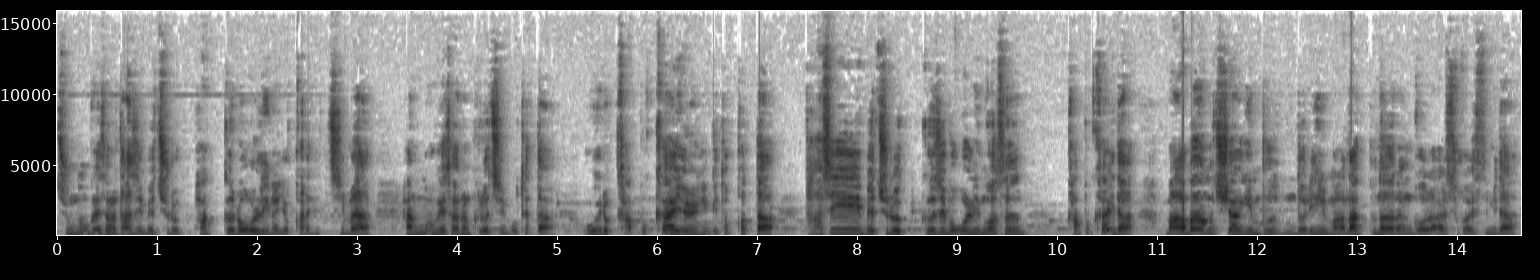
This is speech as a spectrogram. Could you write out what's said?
중국에서는 다시 매출을 확 끌어올리는 역할을 했지만 한국에서는 그렇지 못했다. 오히려 카프카의 영향력이 더 컸다. 다시 매출을 끄집어 올린 것은 카프카이다. 마망 취향인 분들이 많았구나라는 걸 알 수가 있습니다.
